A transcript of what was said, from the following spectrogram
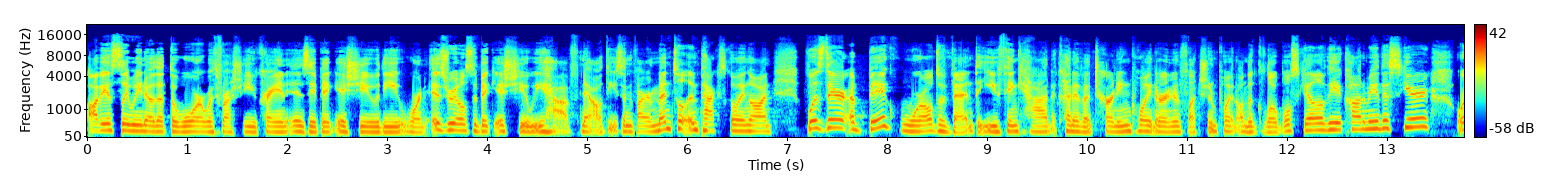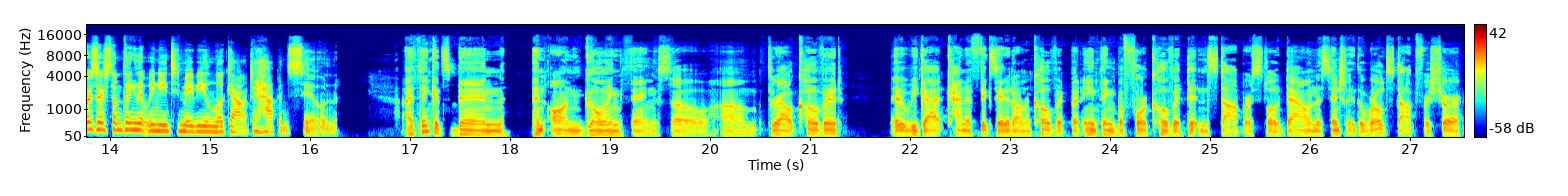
obviously we know that the war with Russia Ukraine is a big issue. The war in Israel is a big issue. We have now these environmental impacts going on. Was there a big world event that you think had kind of a turning point or an inflection point on the global scale of the economy this year? Or is there something that we need to maybe look out to happen soon? I think it's been an ongoing thing. So um, throughout COVID, uh, we got kind of fixated on COVID, but anything before COVID didn't stop or slow down. Essentially, the world stopped for sure,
